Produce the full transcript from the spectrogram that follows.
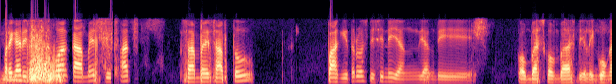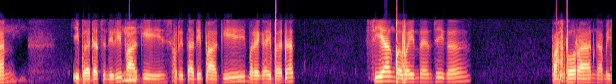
Mereka di sini semua Kamis, Jumat sampai Sabtu pagi terus di sini yang yang di kombas-kombas di lingkungan ibadat sendiri Hmm. pagi seperti tadi pagi mereka ibadat siang bawa intensi ke pastoran kami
